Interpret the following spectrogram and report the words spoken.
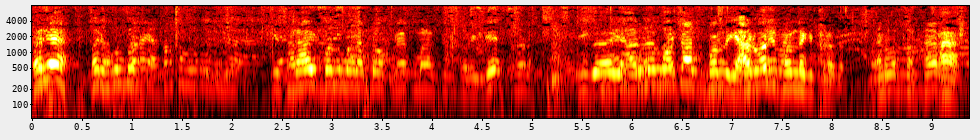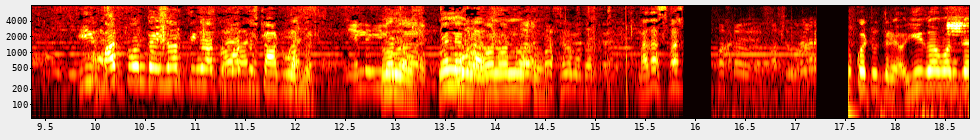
ಬರ್ರಿ ಬರ್ರಿ ಹೋಗೋಣ ಬರ್ರಿ. ಈ ಸರಾಯಿ ಬಂದ್ ಮಾಡಕ್ ನಾವು ಪ್ರಯತ್ನ ಮಾಡ್ತೀವಿ ಸರ್ ಇಲ್ಲಿ. ಈಗ ಎರಡು ಮೂರು ವರ್ಷ ಆಯ್ತು ಬಂದ್ ಎರಡು ವರ್ಷ ಬಂದ್ ಆಗಿತ್ತು ಅದು ಹಾ. ಈಗ ಮತ್ತೊಂದು ಐದಾರು ತಿಂಗಳಾತು ಮತ್ತೆ ಸ್ಟಾರ್ಟ್ ಮಾಡ್ತಾರೆ ಕೊಟ್ಟಿದ್ರಿ. ಈಗ ಒಂದು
